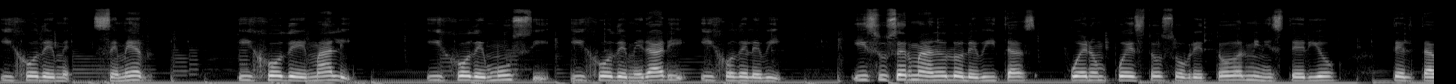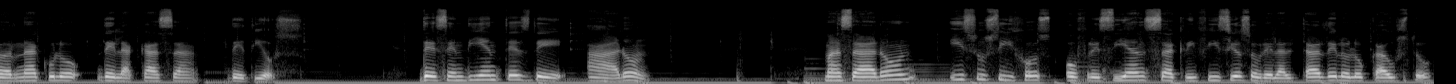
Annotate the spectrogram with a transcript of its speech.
hijo de Semer, hijo de Mali, hijo de Musi, hijo de Merari, hijo de Leví. Y sus hermanos los levitas fueron puestos sobre todo el ministerio del tabernáculo de la casa de Dios descendientes de Aarón. Mas Aarón y sus hijos ofrecían sacrificios sobre el altar del holocausto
